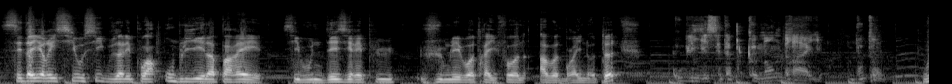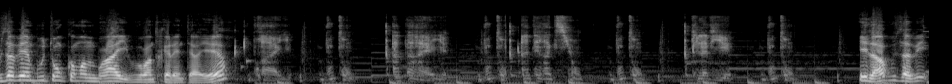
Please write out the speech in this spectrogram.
C'est d'ailleurs ici aussi que vous allez pouvoir oublier l'appareil si vous ne désirez plus jumeler votre iPhone à votre Braille Note Touch. Oubliez cette app. Commande Braille. Bouton. Vous avez un bouton commande Braille, vous rentrez à l'intérieur. Braille. Bouton. Appareil. Bouton. Interaction. Bouton. Clavier. Bouton. Et là, vous avez,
